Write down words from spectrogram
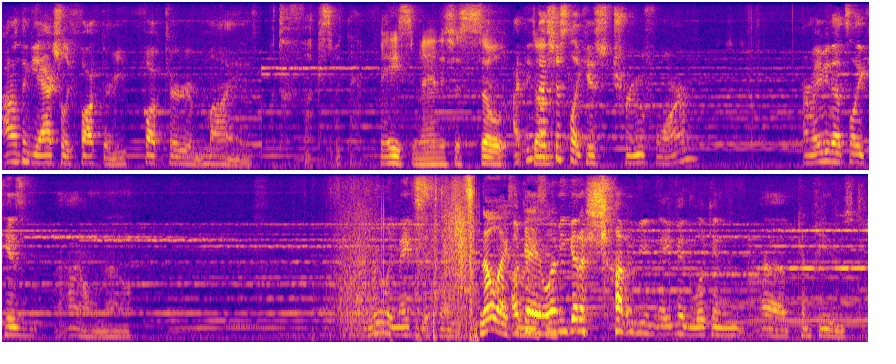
I don't think he actually fucked her. He fucked her mind. What the fuck is with that face, man? It's just so. I think dumb. that's just like his true form. Or maybe that's like his. I don't know. It really makes you think. No explanation. Okay, let me get a shot of you naked looking uh, confused.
